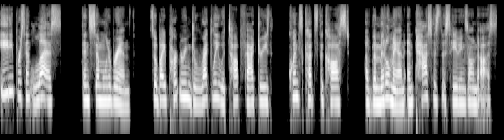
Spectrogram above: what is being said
80% less than similar brands. So by partnering directly with top factories, Quince cuts the cost of the middleman and passes the savings on to us.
